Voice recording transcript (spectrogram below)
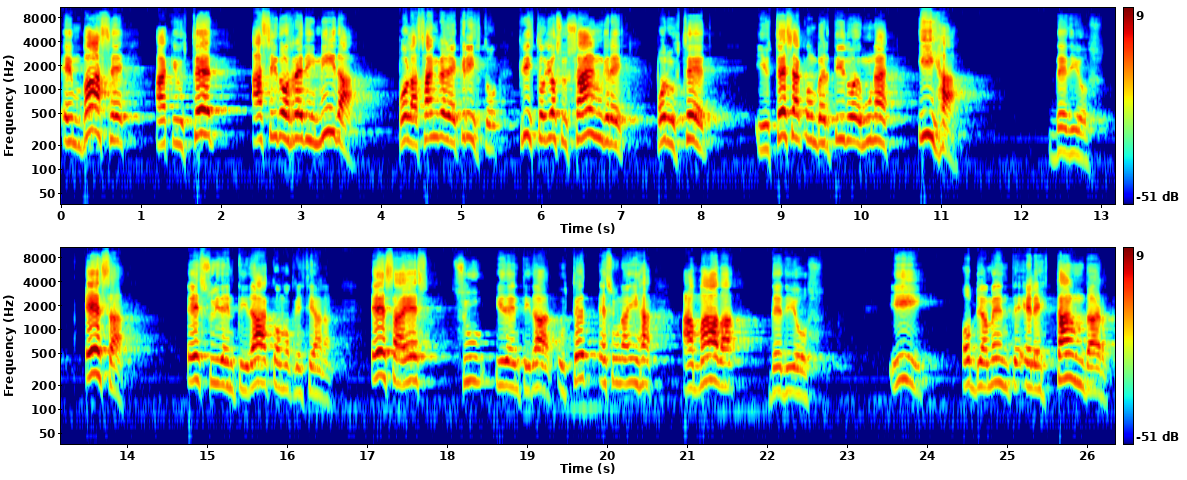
en base a que usted ha sido redimida por la sangre de Cristo, Cristo dio su sangre por usted y usted se ha convertido en una hija de Dios. Esa es su identidad como cristiana. Esa es su identidad. Usted es una hija amada de Dios. Y obviamente el estándar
